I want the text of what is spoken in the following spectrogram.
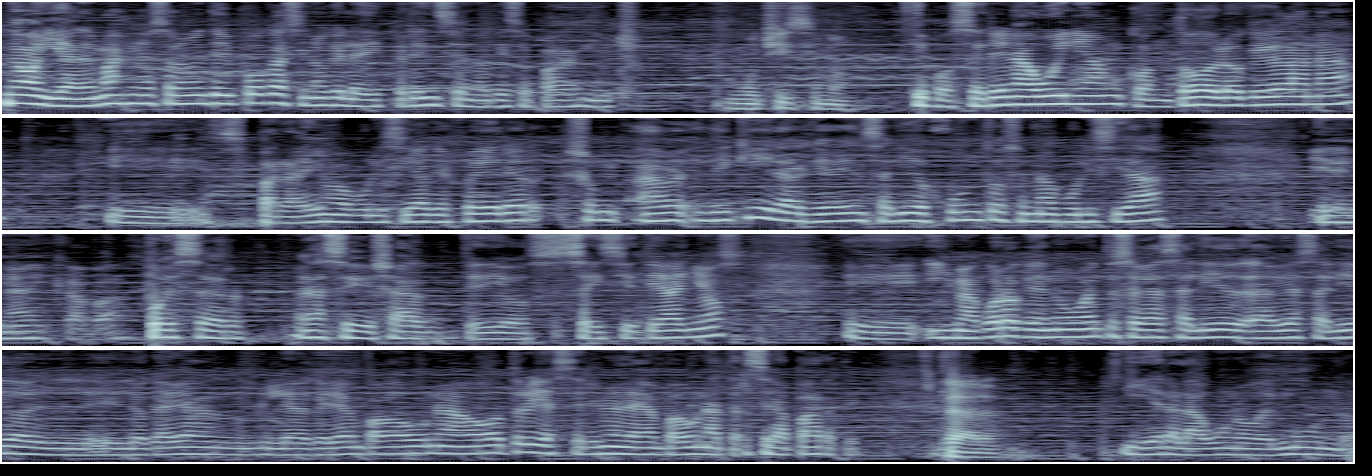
No, y además no solamente hay pocas, sino que la diferencia en lo que se paga es mucho. Muchísimo. Tipo Serena Williams con todo lo que gana, y para la misma publicidad que Federer. Yo, ver, ¿De qué era que habían salido juntos en una publicidad? Y de Eh, Nike capaz. Puede ser, hace ya, te digo, 6-7 años. Eh, y me acuerdo que en un momento se había salido, había salido el- el- lo, que habían, lo que le habían pagado uno a otro y a Serena le habían pagado una tercera parte. Claro. Y era la uno del mundo.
